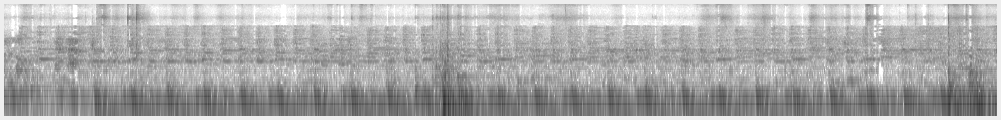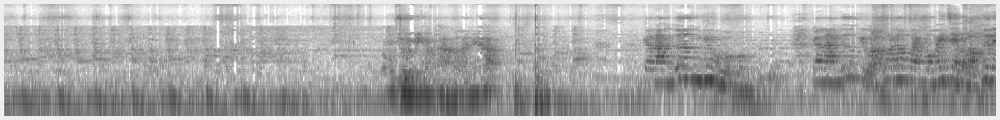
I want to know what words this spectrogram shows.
คนล้มนะครับน้องจูนมีคำถามอะไรไหมครับ กำลังอึ้งอยู่กำลังอึ้งอยู่ว่าเขาลงไปเขาไม่เจ็บหรอกคือใน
